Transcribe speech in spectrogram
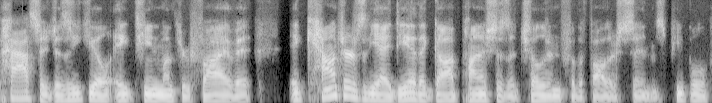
passage, Ezekiel 18, 1 through 5, it it counters the idea that God punishes the children for the father's sins. People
